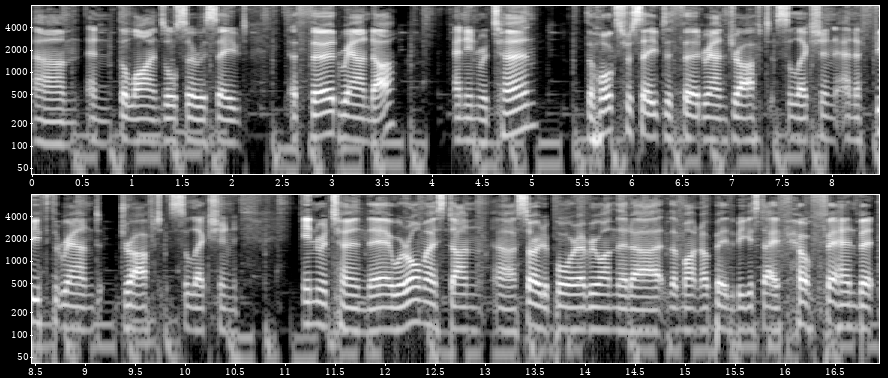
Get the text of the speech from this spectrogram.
um, and the Lions also received a third rounder. And in return, the Hawks received a third round draft selection and a fifth round draft selection in return there. We're almost done. Uh, sorry to bore everyone that, uh, that might not be the biggest AFL fan, but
